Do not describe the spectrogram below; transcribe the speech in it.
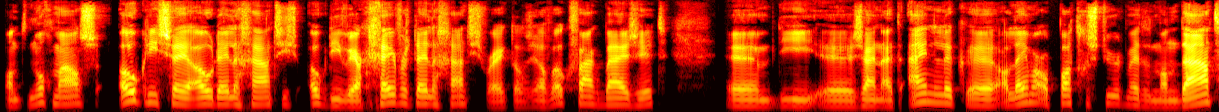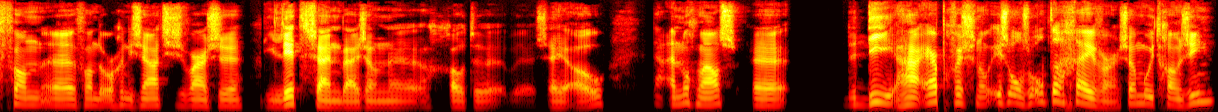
Want nogmaals, ook die CAO-delegaties, ook die werkgeversdelegaties, waar ik dan zelf ook vaak bij zit, uh, die uh, zijn uiteindelijk uh, alleen maar op pad gestuurd met het mandaat van, van de organisaties waar ze die lid zijn bij zo'n grote CAO. Ja, en nogmaals, die HR-professional is onze opdrachtgever. Zo moet je het gewoon zien.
